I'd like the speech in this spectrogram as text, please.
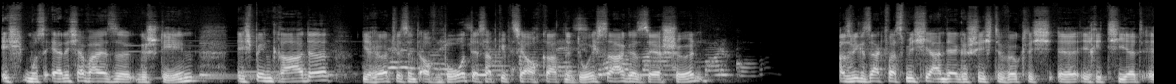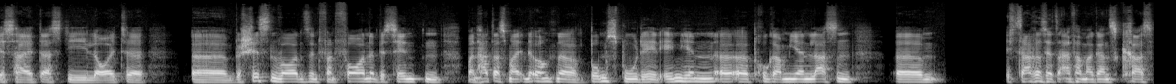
ich muss ehrlicherweise gestehen, ich bin gerade, ihr hört, wir sind auf dem Boot, deshalb gibt es ja auch gerade eine Durchsage, sehr schön. Also wie gesagt, was mich hier an der Geschichte wirklich äh, irritiert, ist halt, dass die Leute äh, beschissen worden sind von vorne bis hinten. Man hat das mal in irgendeiner Bumsbude in Indien äh, äh, programmieren lassen. Ähm, ich sage es jetzt einfach mal ganz krass.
